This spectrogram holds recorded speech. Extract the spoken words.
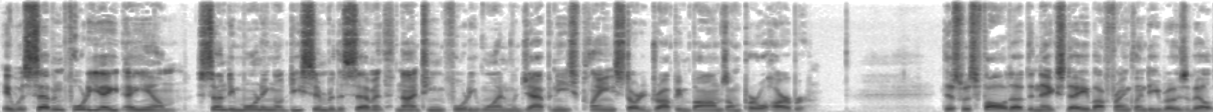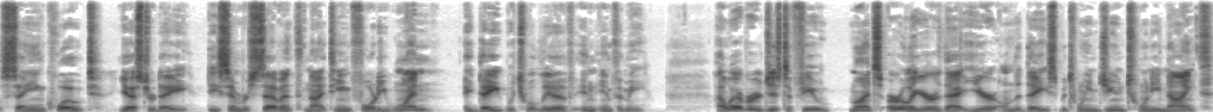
It was 7:48 a.m. Sunday morning on December the 7th, 1941, when Japanese planes started dropping bombs on Pearl Harbor. This was followed up the next day by Franklin D. Roosevelt saying, quote, Yesterday, December 7th, 1941, a date which will live in infamy. However, just a few months earlier that year, on the dates between June 29th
